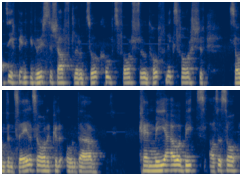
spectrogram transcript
Also ich bin nicht Wissenschaftler und Zukunftsforscher und Hoffnungsforscher, sondern Seelsorger und äh, kenne mich auch ein bisschen. Also so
